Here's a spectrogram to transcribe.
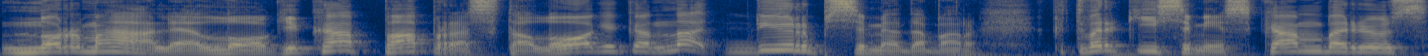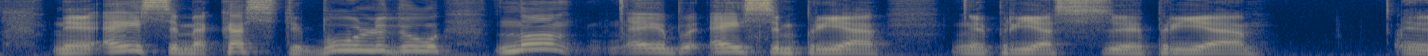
normalią logiką, paprastą logiką, na, dirbsime dabar, tvarkysimės kambarius, eisime kasti bulvių, nu, eisim prie, prie, prie e,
